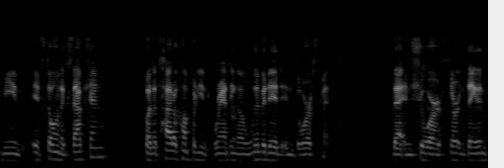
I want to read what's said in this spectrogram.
means it's still an exception, but the title company is granting a limited endorsement that ensures certain things, and,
